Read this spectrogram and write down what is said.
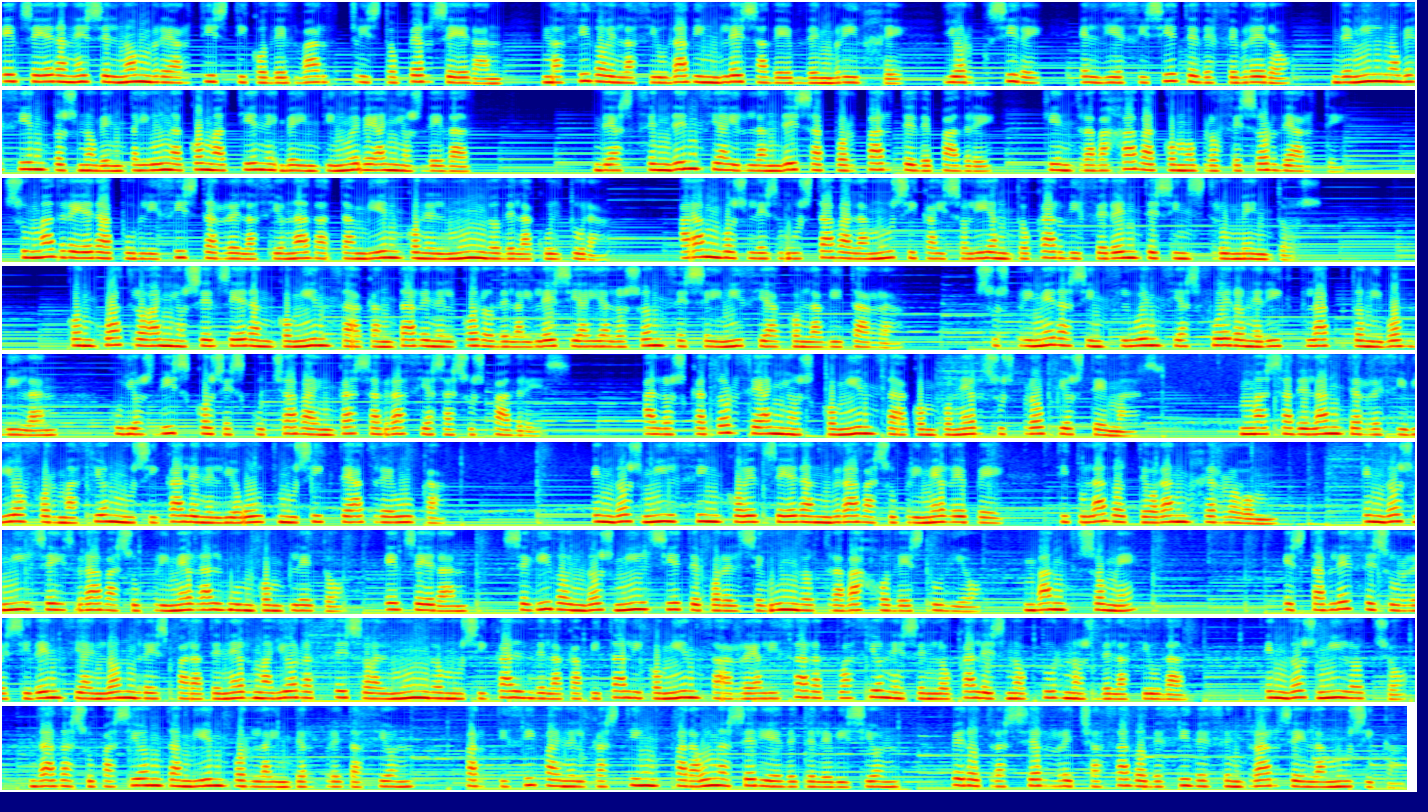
Ed es el nombre artístico de Edward Christopher Sheeran, nacido en la ciudad inglesa de Edenbridge, Yorkshire, el 17 de febrero de 1991, tiene 29 años de edad. De ascendencia irlandesa por parte de padre, quien trabajaba como profesor de arte. Su madre era publicista relacionada también con el mundo de la cultura. A ambos les gustaba la música y solían tocar diferentes instrumentos. Con cuatro años Ed Sheeran comienza a cantar en el coro de la iglesia y a los once se inicia con la guitarra. Sus primeras influencias fueron Eric Clapton y Bob Dylan, cuyos discos escuchaba en casa gracias a sus padres. A los 14 años comienza a componer sus propios temas. Más adelante recibió formación musical en el Youth Music Theatre UK. En 2005 Ed Sheeran graba su primer EP, titulado The Orange Room. En 2006 graba su primer álbum completo, Ed Sheeran, seguido en 2007 por el segundo trabajo de estudio, Band Some, establece su residencia en Londres para tener mayor acceso al mundo musical de la capital y comienza a realizar actuaciones en locales nocturnos de la ciudad. En 2008, dada su pasión también por la interpretación, participa en el casting para una serie de televisión, pero tras ser rechazado decide centrarse en la música.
